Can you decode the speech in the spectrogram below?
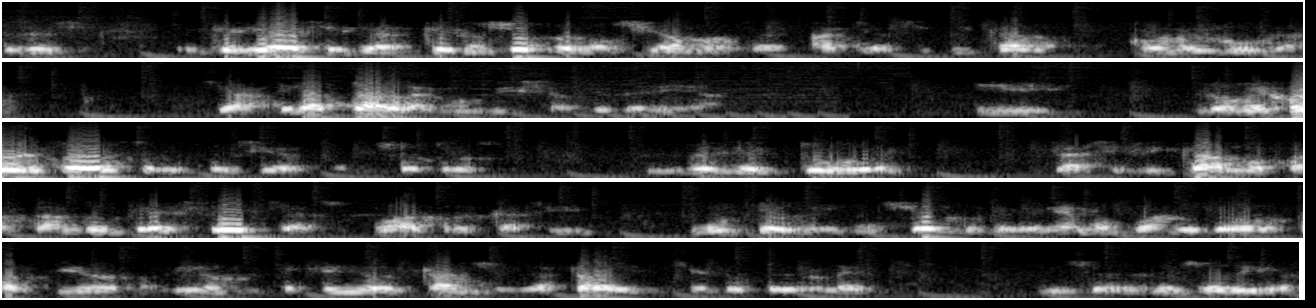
Entonces, quería decir que nosotros nos íbamos a, clasificar con holgura. O sea, era tal la condición que tenía. Y lo mejor de todo esto es que cierto. Nosotros, en el mes de octubre, clasificamos faltando tres fechas, cuatro casi. Muchos de nosotros que veníamos jugando todos los partidos nos dieron un pequeño descanso, ya estaba dirigiendo Pedro en esos días.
